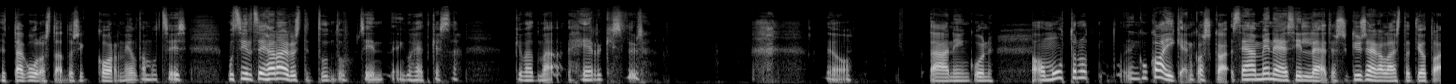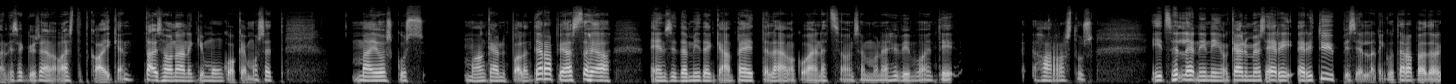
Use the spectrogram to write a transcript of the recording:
nyt tämä kuulostaa tosi kornilta, mutta siis, mutta siltä se ihan aidosti tuntui siinä niin kuin hetkessä. Kiva, että mä herkistyn. Joo. Tämä niin kuin on muuttanut niin kuin kaiken, koska sehän menee silleen, että jos sä kyseenalaistat jotain, niin sä kyseenalaistat kaiken. Tai se on ainakin mun kokemus, että mä joskus, mä oon käynyt paljon terapiassa ja en sitä mitenkään peittele. Mä koen, että se on semmoinen hyvinvointiharrastus. Itselleni, niin on käynyt myös eri, eri tyyppisillä niin terapeutilla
